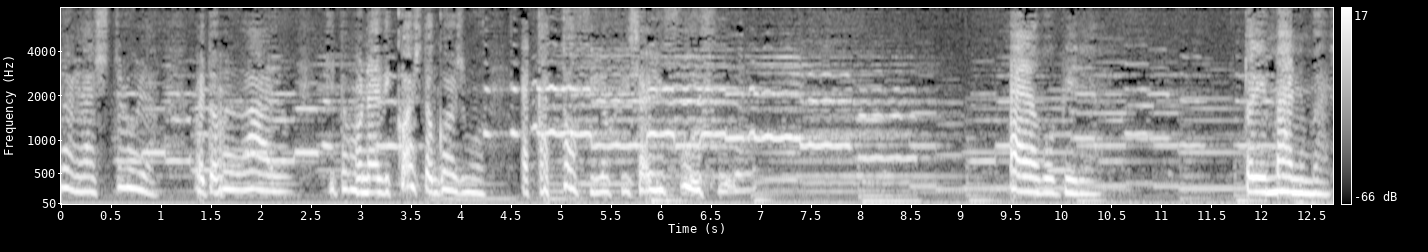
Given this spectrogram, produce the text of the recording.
γαλαστρούλα με το μεγάλο και το μοναδικό στον κόσμο εκατόφυλλο χρυσαλιφούρφουρο. Έλα, Μπομπίλα. Το λιμάνι μας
